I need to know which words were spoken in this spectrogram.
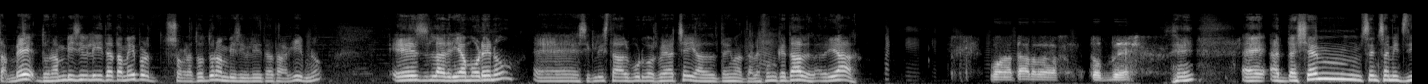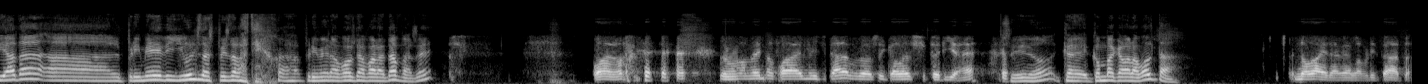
també donant visibilitat a ell, però sobretot donant visibilitat a l'equip, no? És l'Adrià Moreno, eh, ciclista del Burgos BH, i el tenim al telèfon. Què tal, Adrià? Bona tarda, tot bé. Eh? Eh, et deixem sense migdiada eh, el primer dilluns després de la teva primera volta per etapes, eh? Bueno, normalment no fa hora, però sí que la xutaria, eh? Sí, no? Que, com va acabar la volta? No gaire bé, la veritat.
